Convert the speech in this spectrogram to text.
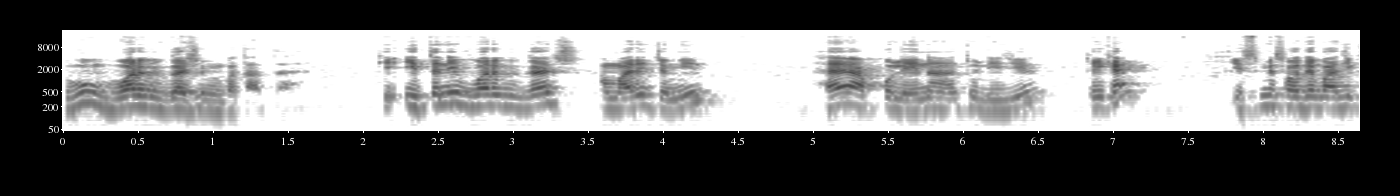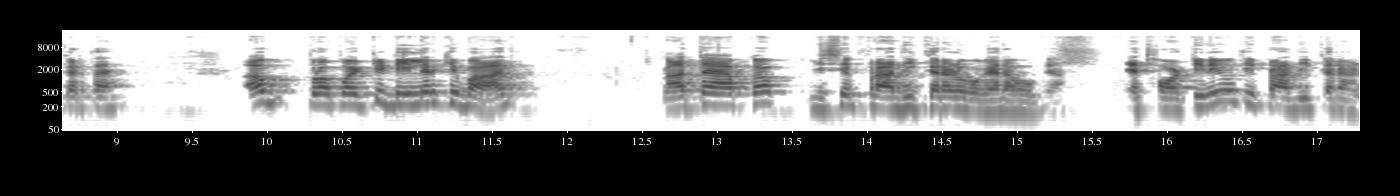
वो वर्ग गज में बताता है कि इतने वर्ग गज हमारी ज़मीन है आपको लेना है तो लीजिए, ठीक है? इसमें सौदेबाजी करता है। अब प्रॉपर्टी डीलर के बाद आता है आपका, जिसे प्राधिकरण वगैरह हो गया। अथॉरिटी नहीं होती, प्राधिकरण।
